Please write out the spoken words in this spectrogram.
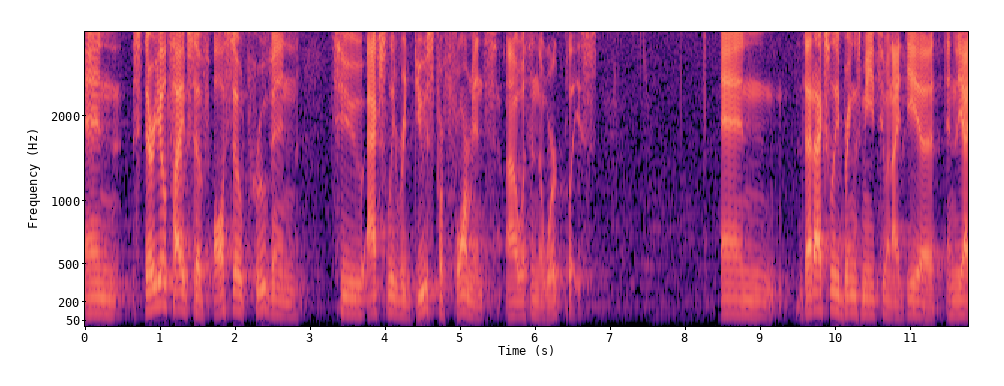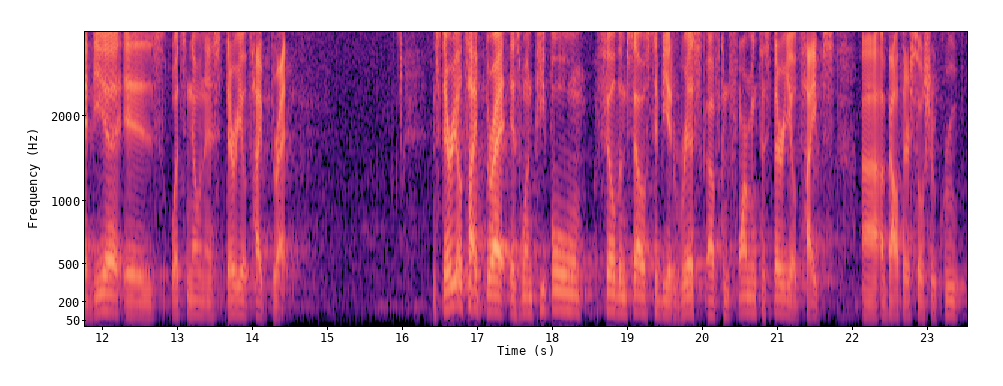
And stereotypes have also proven to actually reduce performance uh, within the workplace. And that actually brings me to an idea, and the idea is what's known as stereotype threat. Stereotype threat is when people feel themselves to be at risk of conforming to stereotypes uh, about their social group.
